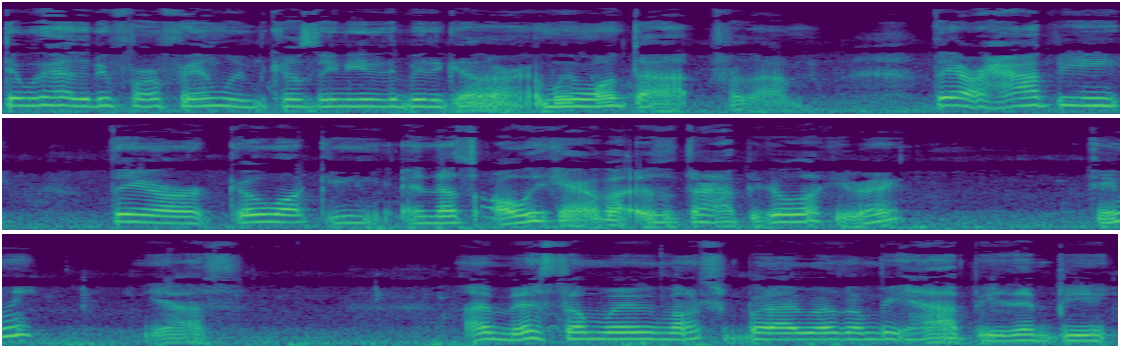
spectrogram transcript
did what we had to do for our family because they needed to be together and we want that for them. They are happy, they are go lucky, and that's all we care about is that they're happy go lucky, right? Jamie? Yes. I miss them very much, but I'd rather be happy than be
